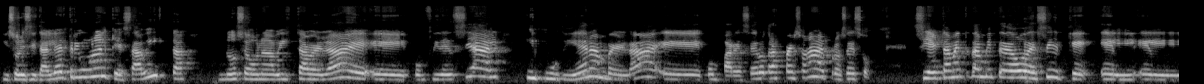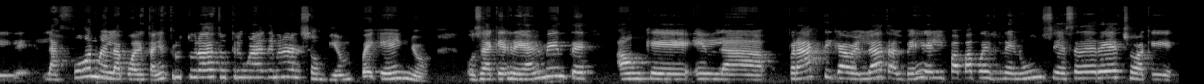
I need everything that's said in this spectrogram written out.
y solicitarle al tribunal que esa vista no sea una vista, ¿verdad?, eh, eh, confidencial y pudieran, ¿verdad?, eh, comparecer otras personas al proceso. Ciertamente también te debo decir que la forma en la cual están estructurados estos tribunales de menores son bien pequeños. O sea que realmente aunque en la práctica, ¿verdad? Tal vez el papá pues renuncie a ese derecho a que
